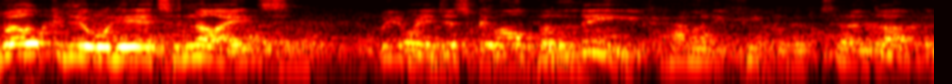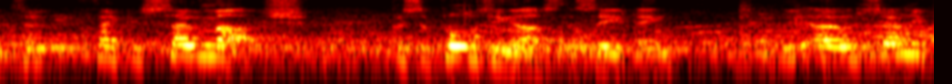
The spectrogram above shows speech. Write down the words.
welcome you all here tonight. We really just can't believe how many people have turned up and so thank you so much for supporting us this evening. We owe so many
